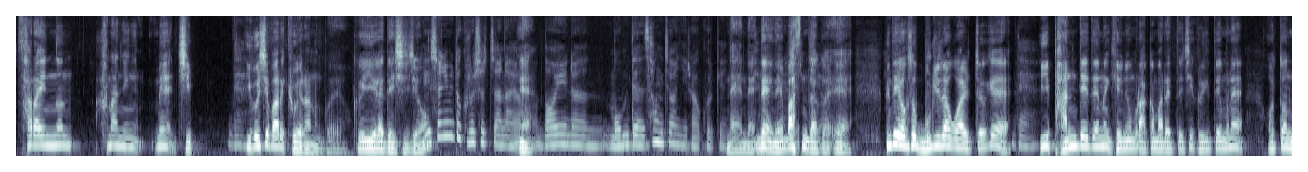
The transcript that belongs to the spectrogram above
살아있는 하나님의 집 네. 이것이 바로 교회라는 거예요. 그 이해가 되시죠? 예수님도 그러셨잖아요. 네. 너희는 몸된 성전이라고 그렇게. 네네 네네 맞습니다. 그. 예. 근데 여기서 무리라고 할 적에 네. 이 반대되는 개념으로 아까 말했듯이 그렇기 때문에 어떤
